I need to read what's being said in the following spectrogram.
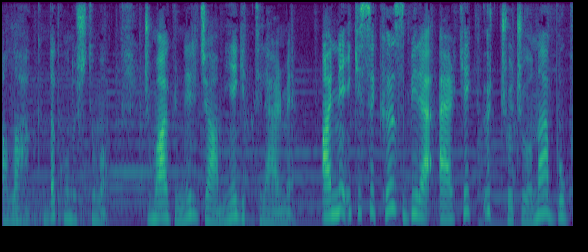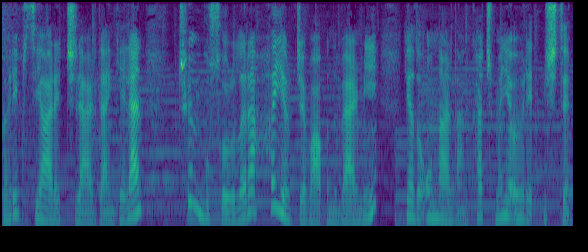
Allah hakkında konuştu mu? Cuma günleri camiye gittiler mi? Anne ikisi kız, biri erkek, üç çocuğuna bu garip ziyaretçilerden gelen tüm bu sorulara hayır cevabını vermeyi ya da onlardan kaçmayı öğretmişti.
